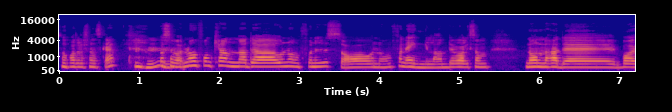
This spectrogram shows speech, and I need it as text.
Hon pratade svenska. Mhm. Och sen var det någon från Kanada och någon från USA och någon från England. Det var liksom någon hade bara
